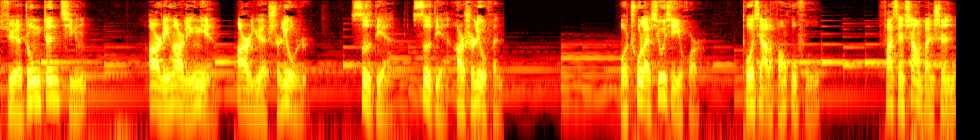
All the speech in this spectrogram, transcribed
雪中真情，二零二零年二月十六日，四点四点二十六分，我出来休息一会儿，脱下了防护服，发现上半身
